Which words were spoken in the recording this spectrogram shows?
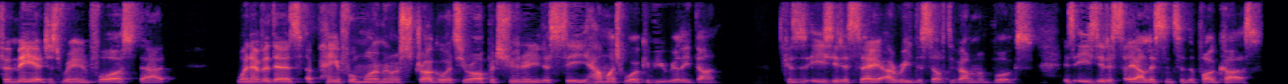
for me it just reinforced that whenever there's a painful moment or a struggle, it's your opportunity to see how much work have you really done. Because it's easy to say, I read the self development books. It's easy to say, I listen to the podcast.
